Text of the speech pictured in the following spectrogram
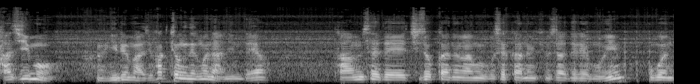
다지모 이름 아직 확정된 건 아닌데요. 다음 세대의 지속 가능함을 모색하는 교사들의 모임 혹은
